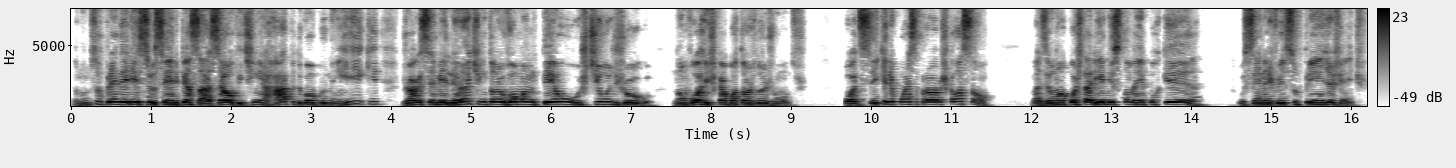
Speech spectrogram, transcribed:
Eu não me surpreenderia se o CN pensasse: ah, o Vitinho é rápido igual o Bruno Henrique, joga semelhante, então eu vou manter o estilo de jogo. Não vou arriscar botar os dois juntos. Pode ser que ele ponha essa provável escalação. Mas eu não apostaria nisso também, porque o CN às vezes surpreende a gente.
